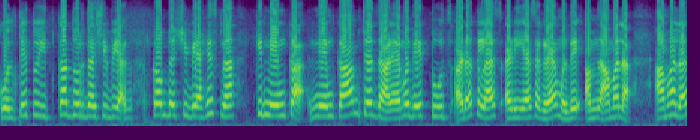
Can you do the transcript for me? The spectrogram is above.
कोलते तू इतका दुर्दशिबी कमदशिबी आहेस ना की नेमका नेमका आमच्या जाळ्यामध्ये तूच अडकलास आणि या सगळ्यामध्ये आम- आम्हाला आम्हाला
